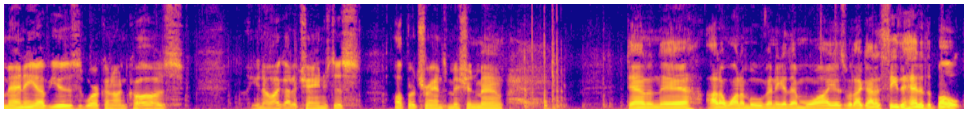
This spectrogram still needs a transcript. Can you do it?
Many of yous working on cars, you know, I got to change this upper transmission mount down in there. I don't want to move any of them wires, but I got to see the head of the bolt.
